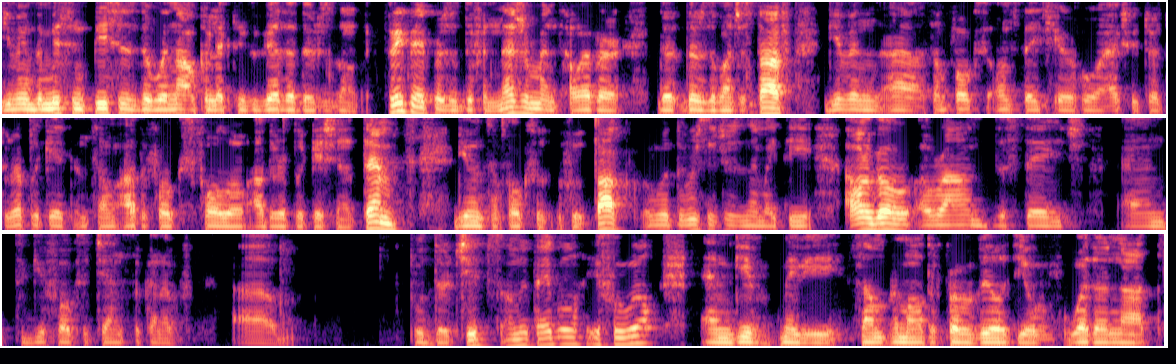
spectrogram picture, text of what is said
given the missing pieces that we're now collecting together, there's not like three papers with different measurements. However, there, there's a bunch of stuff. Given uh, some folks on stage here who actually try to replicate, and some other folks follow other replication attempts. Given some folks who, who talk with the researchers in MIT, I want to go around the stage and to give folks a chance to kind of um, put their chips on the table, if we will, and give maybe some amount of probability of whether or not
